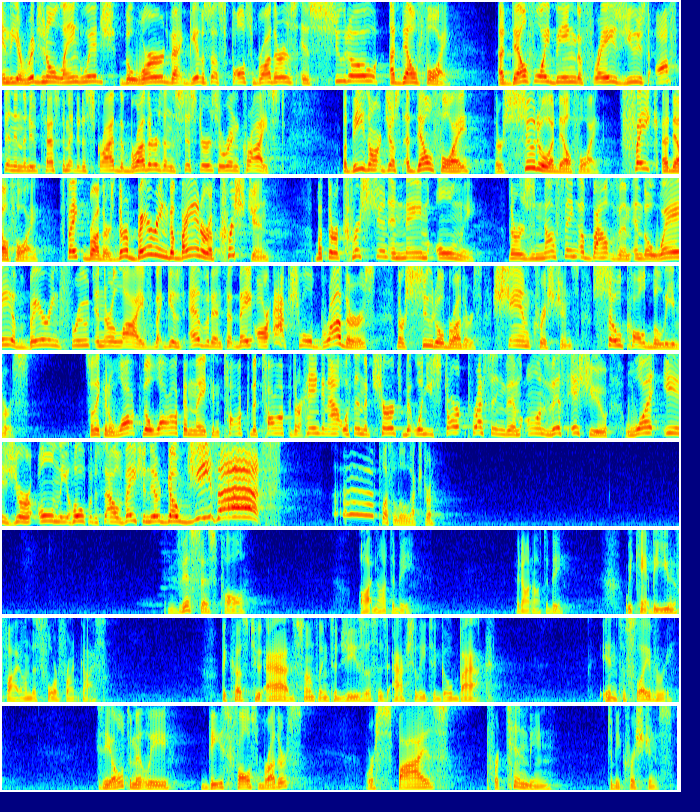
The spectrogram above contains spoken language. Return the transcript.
In the original language, the word that gives us false brothers is pseudo adelphoi. Adelphoi being the phrase used often in the New Testament to describe the brothers and sisters who are in Christ. But these aren't just adelphoi, they're pseudo adelphoi, fake adelphoi, fake brothers. They're bearing the banner of Christian, but they're Christian in name only. There is nothing about them in the way of bearing fruit in their life that gives evidence that they are actual brothers. They're pseudo brothers, sham Christians, so called believers. So they can walk the walk and they can talk the talk. They're hanging out within the church. But when you start pressing them on this issue, what is your only hope of salvation? They would go, Jesus! Uh, plus a little extra. This, says Paul, ought not to be. It ought not to be. We can't be unified on this forefront, guys. Because to add something to Jesus is actually to go back into slavery. You see, ultimately, these false brothers were spies pretending to be Christians.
